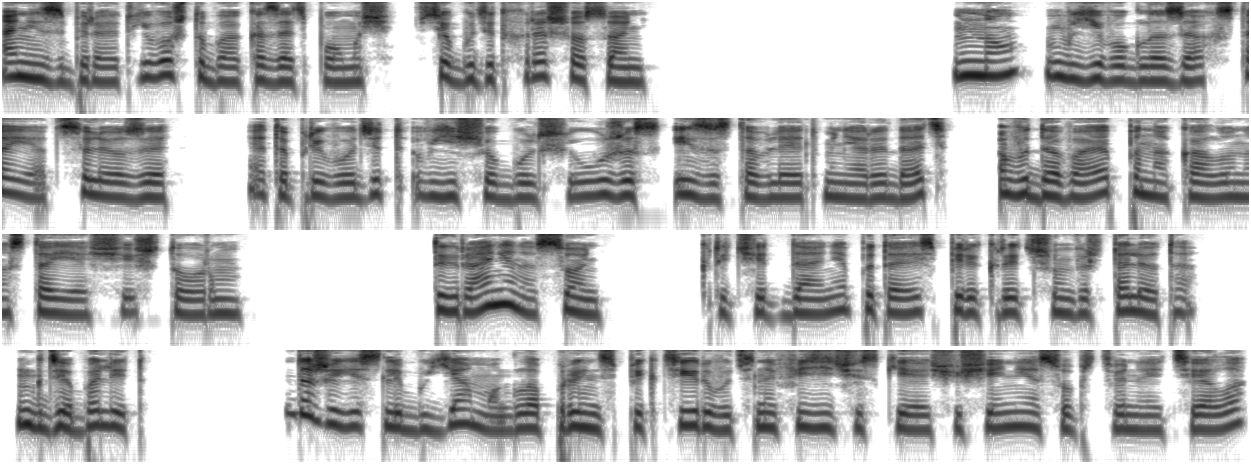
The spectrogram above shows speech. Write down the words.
Они забирают его, чтобы оказать помощь. Все будет хорошо, Сонь. Но в его глазах стоят слезы. Это приводит в еще больший ужас и заставляет меня рыдать, выдавая по накалу настоящий шторм. «Ты ранена, Сонь?» — кричит Даня, пытаясь перекрыть шум вертолета. Где болит? Даже если бы я могла проинспектировать на физические ощущения собственное тело,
